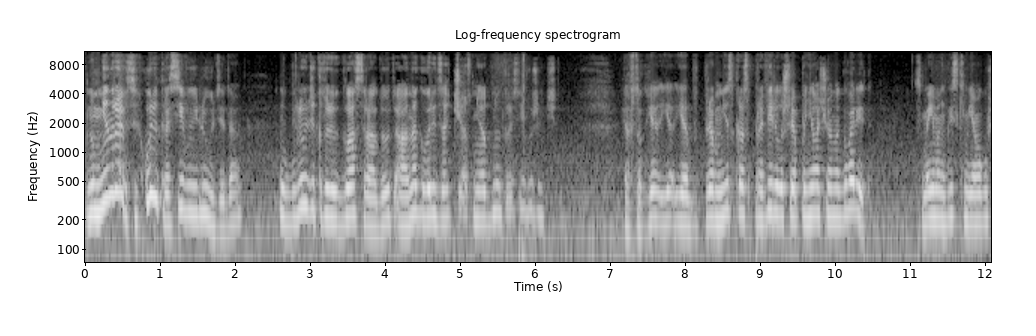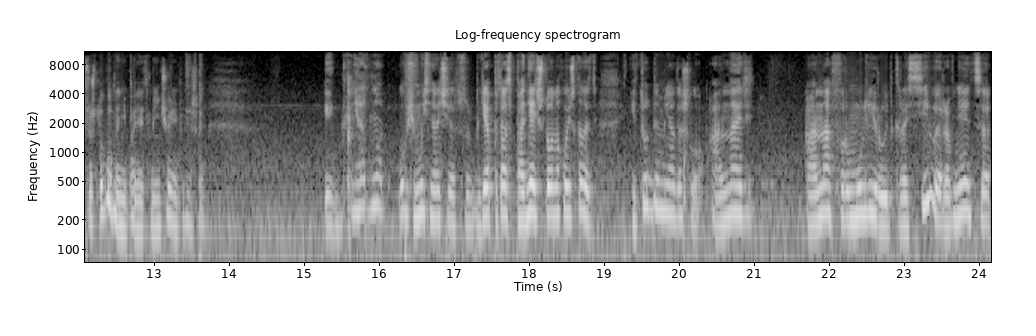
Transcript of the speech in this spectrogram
Ну, мне нравится, ходят красивые люди, да. Ну, люди, которые глаз радуют. А она говорит, за час ни одной красивой женщины. Я, так- я, я, я прям несколько раз проверила, что я поняла, что она говорит. С моим английским я могу все что угодно не понять, мне ничего не помешает. И ни одной... В общем, мы с ней начали... Я пыталась понять, что она хочет сказать. И тут до меня дошло. Она, она формулирует красивое равняется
